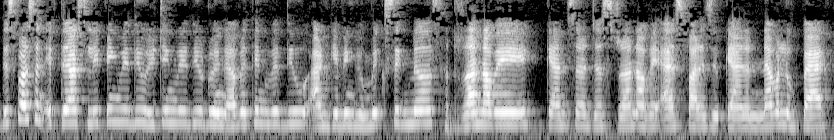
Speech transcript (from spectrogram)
this person if they are sleeping with you eating with you doing everything with you and giving you mixed signals run away cancer just run away as far as you can and never look back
